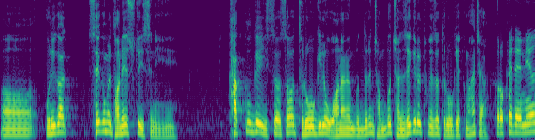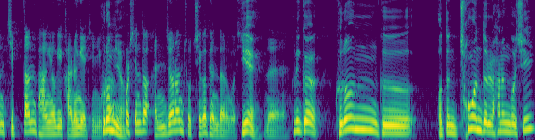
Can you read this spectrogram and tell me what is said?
어, 우리가 세금을 더 낼 수도 있으니 각국에 있어서 들어오기를 원하는 분들은 전부 전세기를 통해서 들어오게끔 하자. 그렇게 되면 집단 방역이 가능해지니까 그럼요. 훨씬 더 안전한 조치가 된다는 것이죠. 예. 네, 그러니까 그런 그 어떤 청원들을 하는 것이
